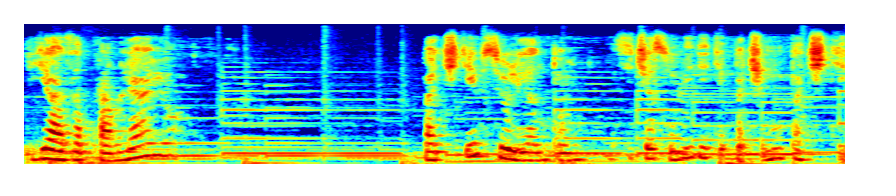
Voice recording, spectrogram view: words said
я заправляю почти всю ленту. Сейчас увидите, почему почти.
